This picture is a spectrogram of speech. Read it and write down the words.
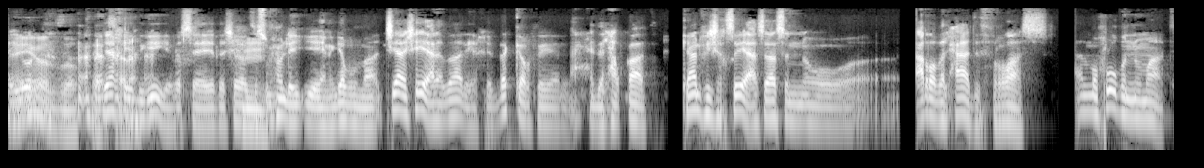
أيوه بالضبط. يا أخي دقيقة بس إذا شباب. تسمحوا لي يعني قبل ما جاء شيء على بالي يا أخي أتذكر في أحد الحلقات كان في شخصية على أساس إنه تعرض الحادث في الرأس. المفروض إنه مات.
